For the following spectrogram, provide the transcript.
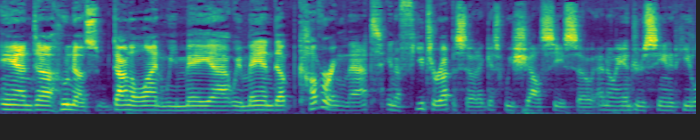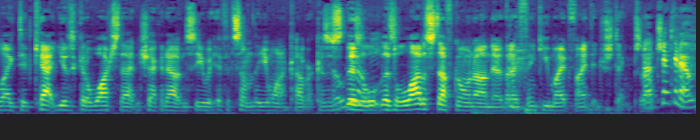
and uh, who knows? Down the line, we may uh, we may end up covering that in a future episode. I guess we shall see. So I know Andrew's seen it; he liked it. Kat, you just got to watch that and check it out and see if it's something that you want to cover because there's, there's a there's a lot of stuff going on there that I think you might find interesting. So I'll check it out.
